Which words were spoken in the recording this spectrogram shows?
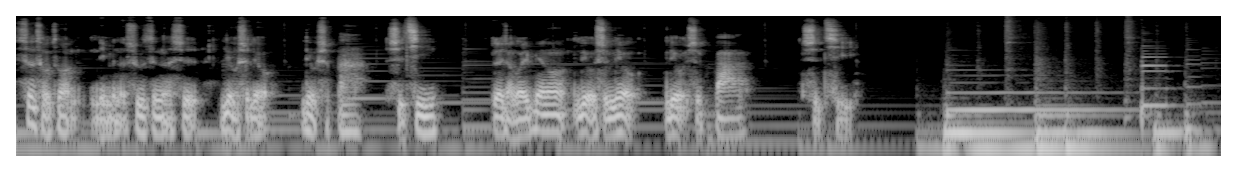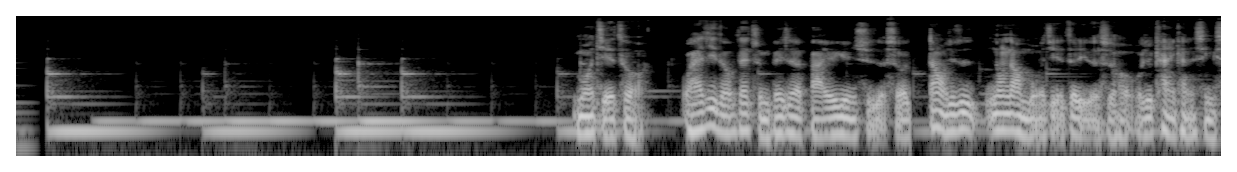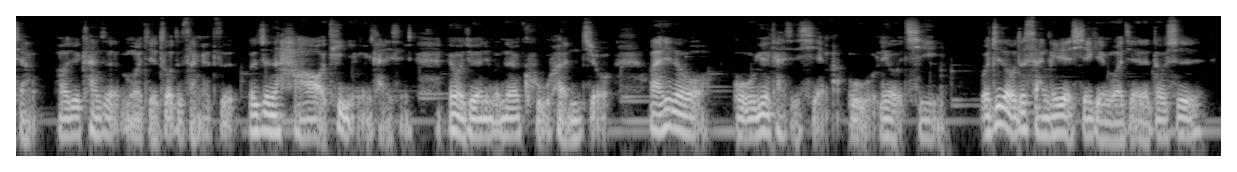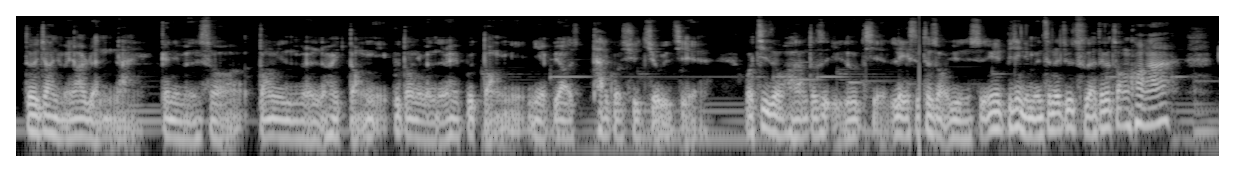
射手座，你们的数字呢是六十六、六十八、十七。再讲多一遍哦，六十六、六十八。十七，摩羯座，我还记得我在准备这八月运势的时候，当我就是弄到摩羯这里的时候，我就看一看星象，然后就看着摩羯座这三个字，我就真的好替你们开心，因为我觉得你们真的苦很久。我还记得我五月开始写嘛，五六七，我记得我这三个月写给摩羯的都是。都是叫你们要忍耐，跟你们说，懂你们的人会懂你，不懂你们的人会不懂你，你也不要太过去纠结。我记得我好像都是一路写类似这种运势，因为毕竟你们真的就处在这个状况啊。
